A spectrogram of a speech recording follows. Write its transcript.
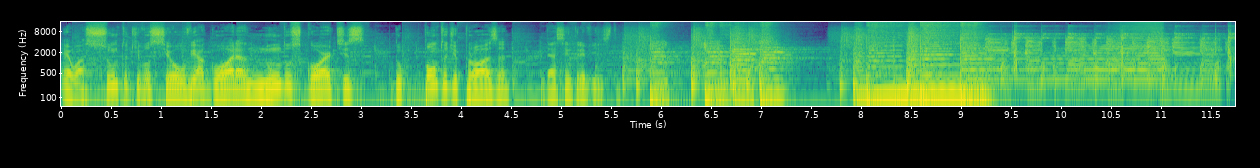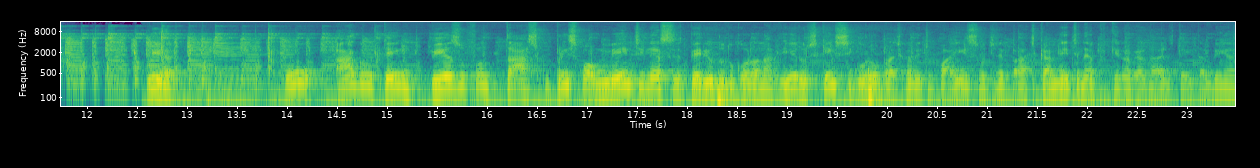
é o assunto que você ouve agora num dos cortes do ponto de prosa dessa entrevista. Mira, o agro tem um peso fantástico, principalmente nesse período do coronavírus. Quem segurou praticamente o país, vou dizer praticamente, né? Porque na verdade tem também a,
